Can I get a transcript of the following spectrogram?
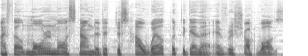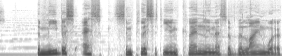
I felt more and more astounded at just how well put together every shot was. The Moebius-esque simplicity and cleanliness of the line work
